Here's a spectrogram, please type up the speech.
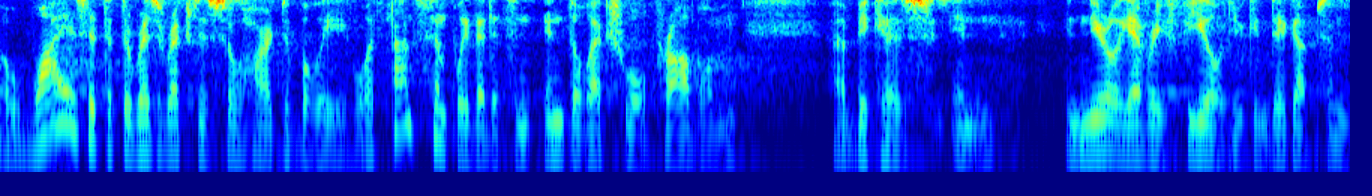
uh, why is it that the resurrection is so hard to believe? Well, it's not simply that it's an intellectual problem, uh, because in, in nearly every field you can dig up some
